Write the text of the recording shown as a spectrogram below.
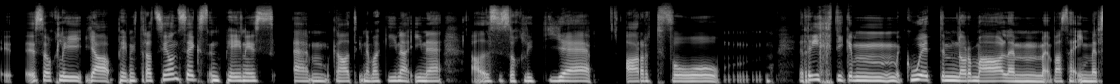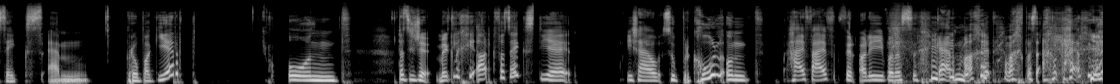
äh, so ein bisschen, ja, Penetrationssex und Penis ähm, geht in eine Vagina rein, also so ein bisschen die Art von richtigem, gutem, normalem, was auch immer Sex ähm, propagiert. Und das ist eine mögliche Art von Sex, die ist auch super cool und High Five für alle, die das gerne machen. Ich mache das auch gerne.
